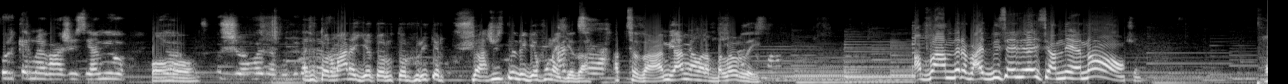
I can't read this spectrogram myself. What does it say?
পরীক্ষার মেয়ে ভাস হয়েছি আমিও ও। খুশি সময় যাব আচ্ছা তোর মারে গিয়ে তোর তোর হরিকের আসিস না গিয়ে গিয়ে যা। আচ্ছা। আচ্ছা যা আমি আমি আমার যাই আব্বা আপনার ভাই বিচারি যাইছি আপনি এন। হ।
